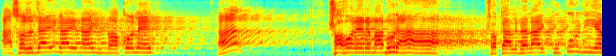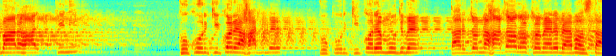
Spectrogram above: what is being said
আসল জায়গায় নাই নকলের হ্যাঁ? শহরের বাবুরা সকাল বেলায় কুকুর নিয়ে বার হয়। কি নিয়ে? কুকুর কি করে হাঁটবে? কুকুর কি করে মুদবে? তার জন্য হাজার রকমের ব্যবস্থা।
